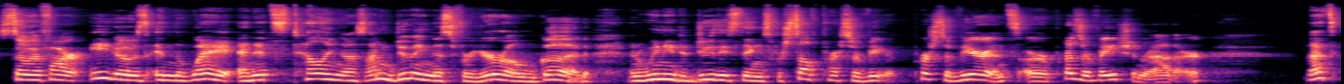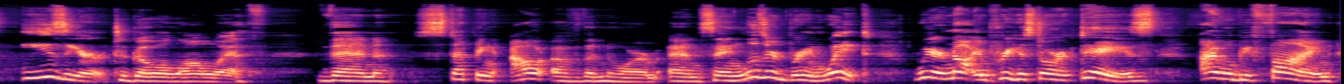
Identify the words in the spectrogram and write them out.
So if our ego's in the way and it's telling us, I'm doing this for your own good, and we need to do these things for self perseverance or preservation, rather, that's easier to go along with than stepping out of the norm and saying, Lizard brain, wait, we are not in prehistoric days. I will be fine.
